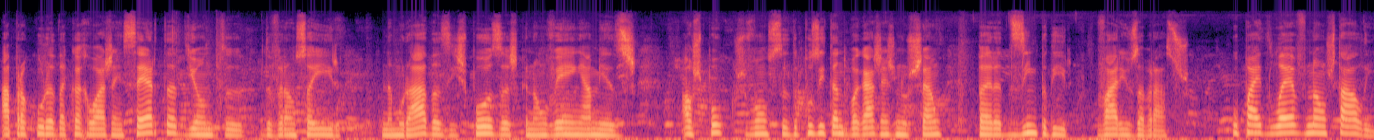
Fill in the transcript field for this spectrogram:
à procura da carruagem certa, de onde deverão sair namoradas e esposas que não veem há meses. Aos poucos vão-se depositando bagagens no chão para desimpedir vários abraços. O pai de Lev não está ali.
